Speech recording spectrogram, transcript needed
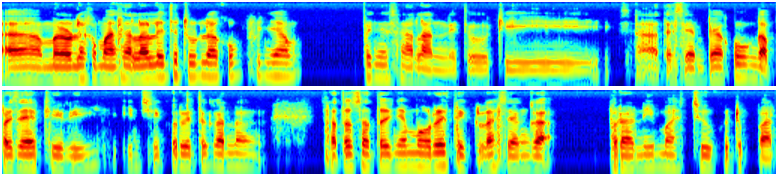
uh, menolak ke masa lalu itu dulu aku punya penyesalan itu di saat SMP aku nggak percaya diri insecure itu karena satu-satunya murid di kelas yang nggak berani maju ke depan.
